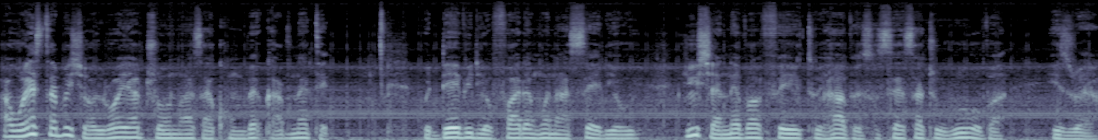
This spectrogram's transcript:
I will establish your royal throne as I covenanted with David your father when I said, you, you shall never fail to have a successor to rule over Israel.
